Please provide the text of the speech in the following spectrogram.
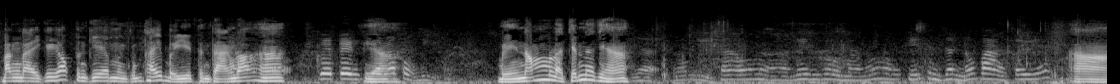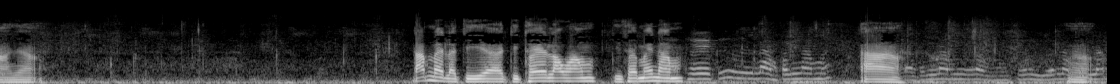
băng này cái góc bên kia mình cũng thấy bị tình trạng đó ha Cơ trên kia Dạ. nó cũng bị bị nấm là chính đó chị hả dạ, nó bị sao mà lên rồi mà nó chết dần dần nó vàng cây á à dạ đám này là chị chị thuê lâu không? Chị thuê mấy năm? Thuê cứ làm quanh năm á. À. Làm quanh năm làm theo lứa làm Dạ. năm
